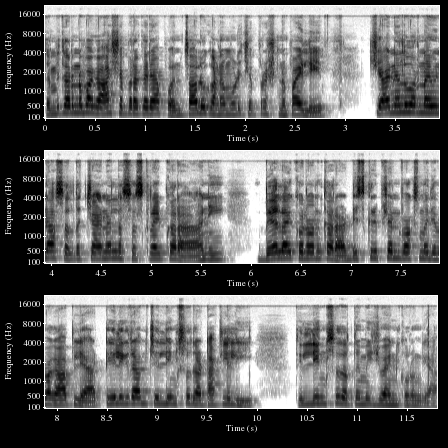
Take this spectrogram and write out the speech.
तर मित्रांनो बघा अशा प्रकारे आपण चालू घडामोडीचे प्रश्न पाहिले. चॅनलवर नवीन असाल तर चॅनलला सबस्क्राईब करा आणि बेल आयकॉन ऑन करा. डिस्क्रिप्शन बॉक्समध्ये बघा आपल्या टेलिग्रामची लिंकसुद्धा टाकलेली. ती लिंकसुद्धा तुम्ही जॉईन करून घ्या.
